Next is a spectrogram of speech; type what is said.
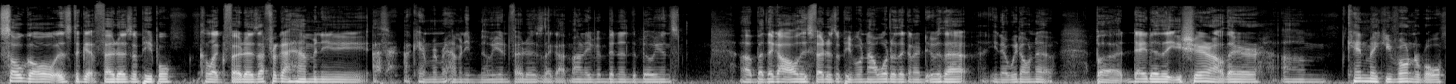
sole goal is to get photos of people, collect photos. I forgot how many. I, can't remember how many million photos they got. Might even been in the billions. Uh, but they got all these photos of people. Now, what are they going to do with that? You know, we don't know. But data that you share out there um, can make you vulnerable.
